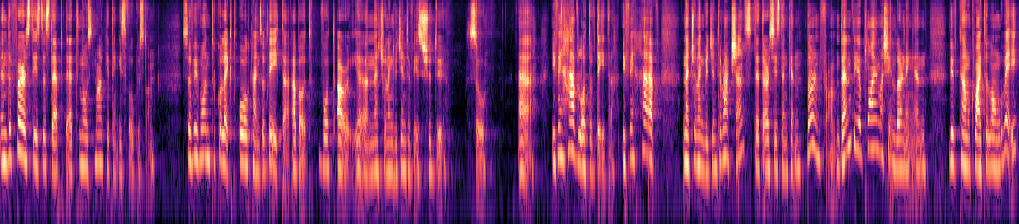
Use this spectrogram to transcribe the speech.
And the first is the step that most marketing is focused on. So we want to collect all kinds of data about what our uh, natural language interface should do. So uh, if we have a lot of data, if we have natural language interactions that our system can learn from, then we apply machine learning and we've come quite a long way.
